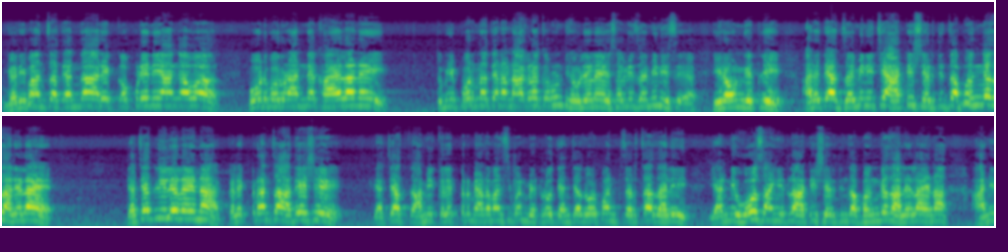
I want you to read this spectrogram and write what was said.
गरिबांचा त्यांना अरे कपडे नाही अंगावर. पोट भरून अन्न खायला नाही. तुम्ही पूर्ण त्यांना नागडं करून ठेवलेलं आहे. सगळी जमीन हिरावून घेतली. अरे त्या जमिनीची अटी शर्तीचा भंग झालेला आहे. त्याच्यात लिहिलेलं आहे ना कलेक्टरांचा आदेश आहे. त्याच्यात आम्ही कलेक्टर मॅडमांशी पण भेटलो. त्यांच्याजवळ पण चर्चा झाली. यांनी हो सांगितलं अटी शर्तींचा भंग झालेला आहे ना. आणि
